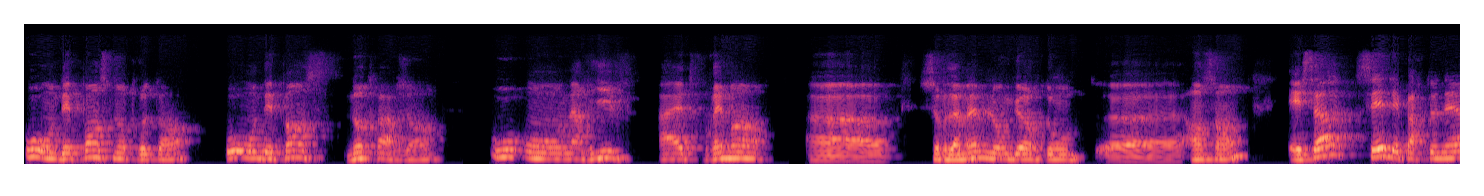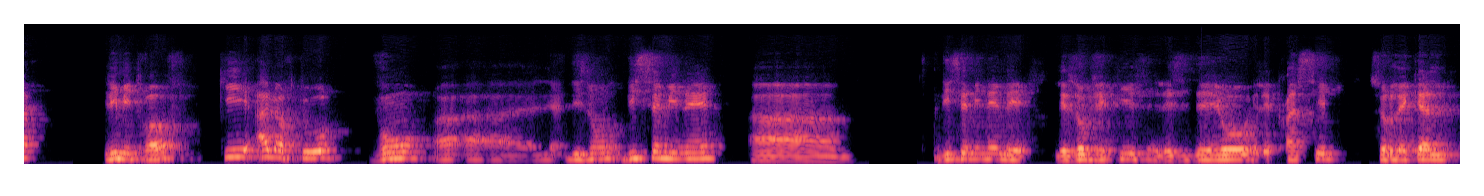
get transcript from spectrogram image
où on dépense notre temps, où on dépense notre argent, où on arrive à être vraiment euh, sur la même longueur d'onde euh, ensemble. Et ça, c'est les partenaires limitrophes qui, à leur tour, vont, euh, euh, euh, disons, disséminer disséminer les, les, objectifs et les idéaux et les principes sur lesquels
